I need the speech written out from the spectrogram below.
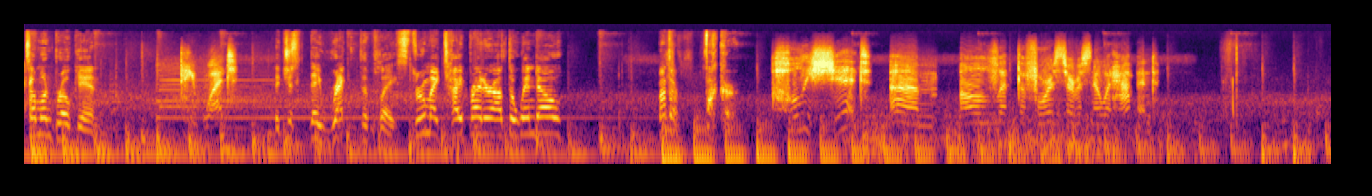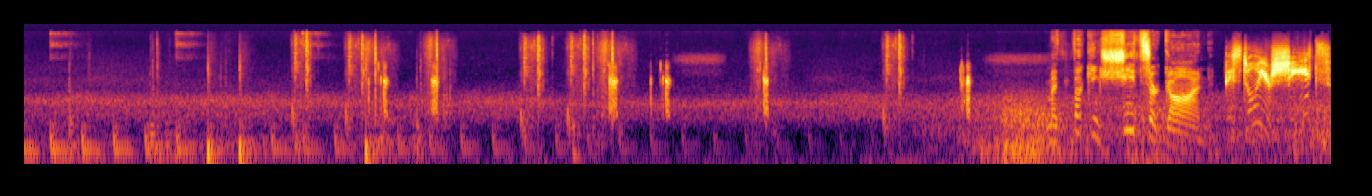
Someone broke in. Hey, what? They just, they wrecked the place. Threw my typewriter out the window. Motherfucker. Holy shit. Um, I'll let the Forest Service know what happened. Fucking sheets are gone. They stole your sheets?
